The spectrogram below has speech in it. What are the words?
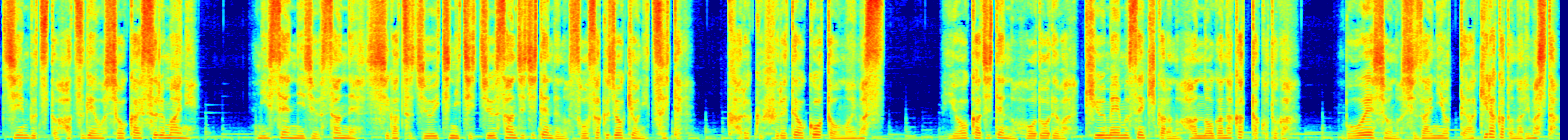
人物と発言を紹介する前に2023年4月11日13時時点での捜索状況について軽く触れておこうと思います。8日時点の報道では救命無線機からの反応がなかったことが防衛省の取材によって明らかとなりました。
